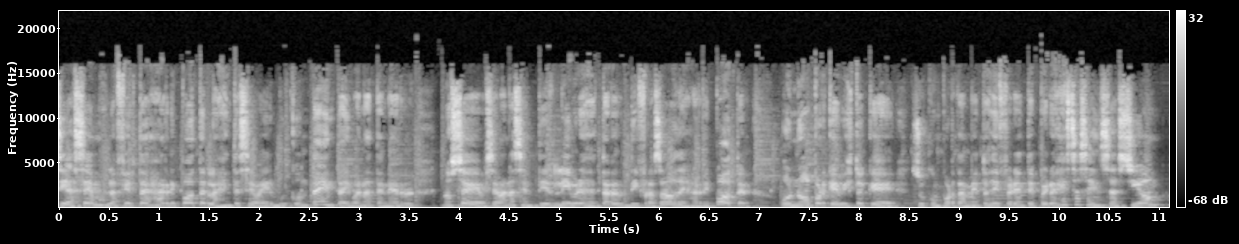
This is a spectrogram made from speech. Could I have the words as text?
si hacemos la fiesta de Harry Potter, la gente se va a ir muy contenta y van a tener, no sé, se van a sentir libres de estar disfrazados de Harry Potter. O no porque he visto que su comportamiento es diferente, pero es esa sensación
